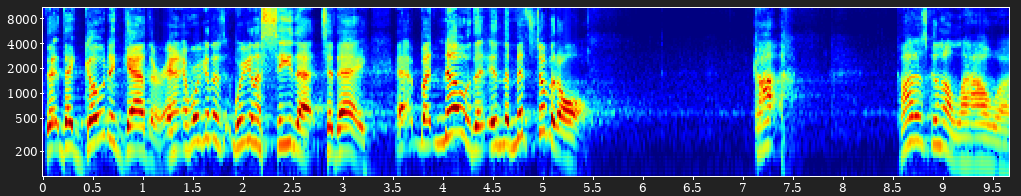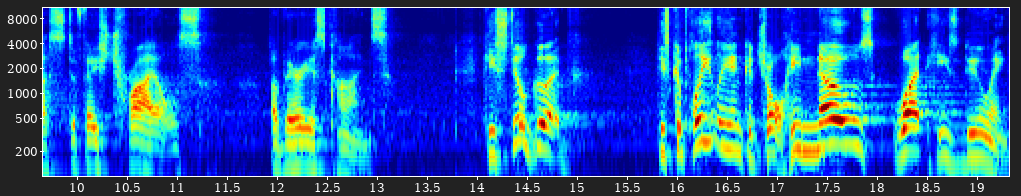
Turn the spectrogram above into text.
They, they go together, and, and we're going we're gonna see that today. Uh, but know that in the midst of it all, God, God is going to allow us to face trials of various kinds. He's still good. He's completely in control. He knows what he's doing.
